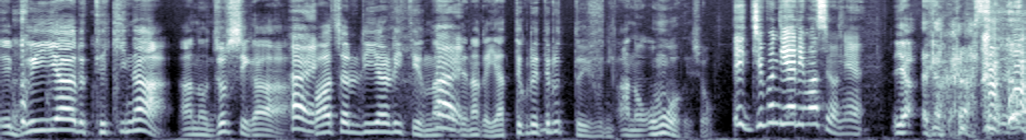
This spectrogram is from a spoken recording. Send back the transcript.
え VR 的なあの女子がはい。バーチャルリアリティの中はいでなんかやってくれてるというふうにあの思うわけでしょ？え自分でやりますよね？いやだからそれは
